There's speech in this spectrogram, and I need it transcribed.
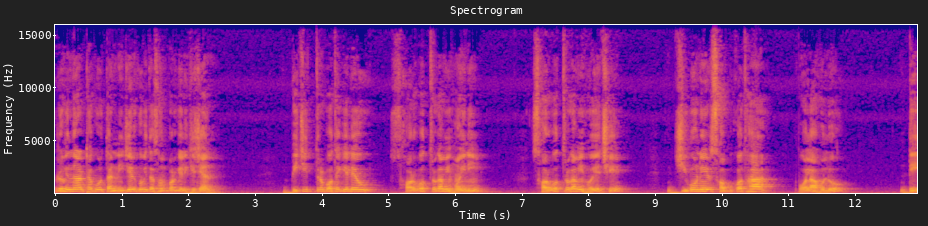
রবীন্দ্রনাথ ঠাকুর তার নিজের কবিতা সম্পর্কে লিখেছেন, বিচিত্র পথে গেলেও সর্বত্রগামী হয়নি, সর্বত্রগামী হয়েছে, জীবনের সব কথা বলা হলো ডি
